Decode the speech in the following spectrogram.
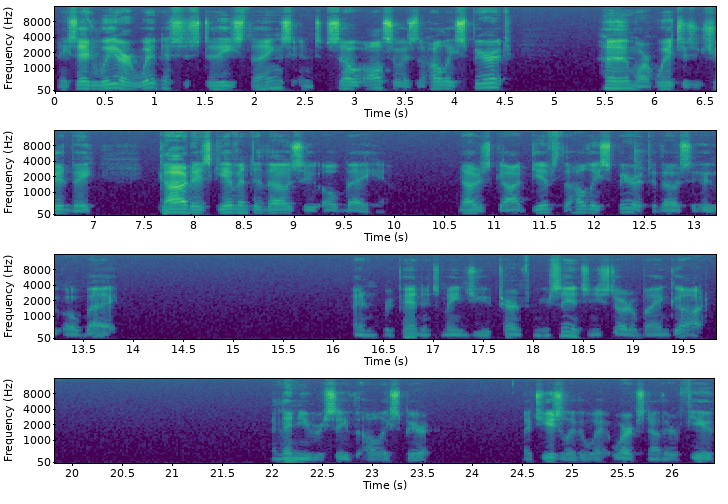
And he said, We are witnesses to these things, and so also is the Holy Spirit, whom, or which as it should be, God has given to those who obey him. Notice God gives the Holy Spirit to those who obey. And repentance means you turn from your sins and you start obeying God. And then you receive the Holy Spirit. That's usually the way it works. Now, there are a few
